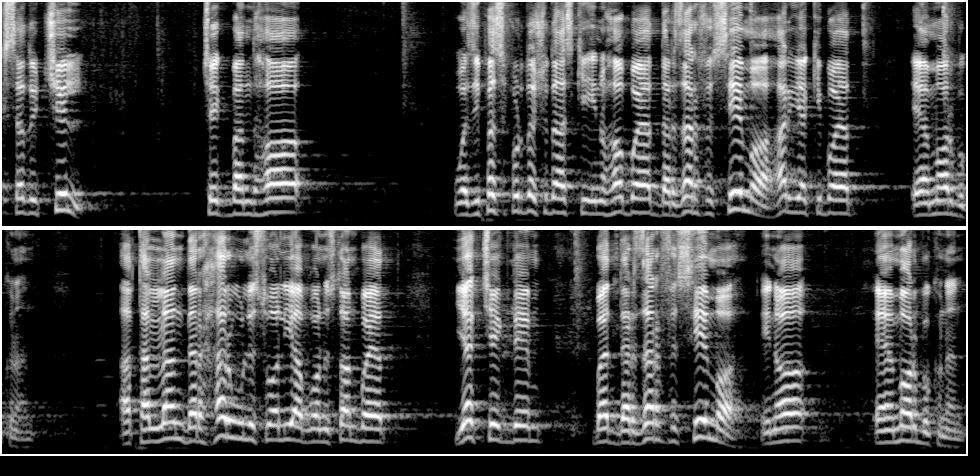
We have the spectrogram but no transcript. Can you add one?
140 چک بندها وظیفه سپرده شده است که اینها باید در ظرف سه ماه هر یکی باید اعمار بکنند. اقلا در هر ولسوالی افغانستان باید یک چک دیم باید در ظرف سه ماه اینا اعمار بکنند.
